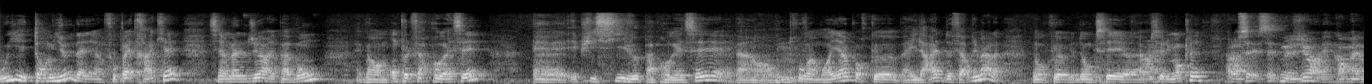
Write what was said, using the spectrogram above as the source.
oui, et tant mieux d'ailleurs, faut pas être inquiet. Si un manager est pas bon, eh ben, on peut le faire progresser. Euh, et puis s'il veut pas progresser, eh ben, on hmm. trouve un moyen pour que ben, il arrête de faire du mal. Donc euh, donc c'est euh, absolument clé. Alors cette mesure, elle est quand même,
